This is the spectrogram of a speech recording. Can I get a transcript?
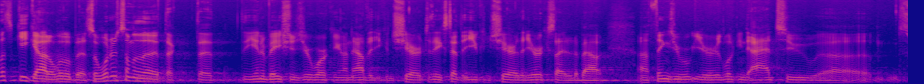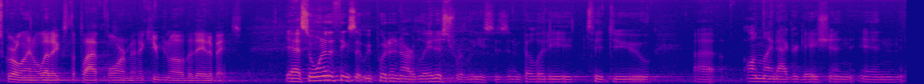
let's geek out a little bit. So what are some of the, the, the, the, innovations you're working on now that you can share, to the extent that you can share, that you're excited about, uh, things you're, you're, looking to add to uh, Sqrrl Analytics, the platform, and Accumulo, the database? Yeah, so one of the things that we put in our latest release is an ability to do uh, online aggregation in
